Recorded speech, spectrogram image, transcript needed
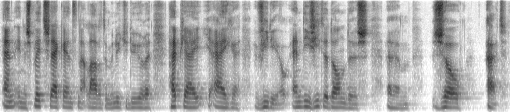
en in een split second, nou laat het een minuutje duren, heb jij je eigen video. En die ziet er dan dus um, zo uit.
